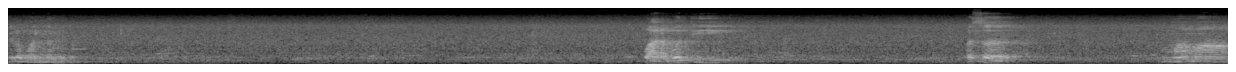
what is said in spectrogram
तिला वंदन करतो. पार्वती असं मामा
